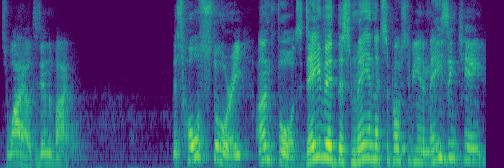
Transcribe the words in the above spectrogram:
It's wild. It's in the Bible. This whole story unfolds. David, this man that's supposed to be an amazing king,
